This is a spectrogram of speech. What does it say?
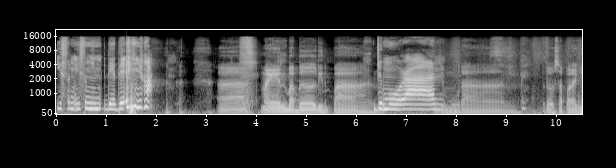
iseng-isengin dedenya, Ah, main bubble di depan. jemuran. Jemuran. Terus apa lagi?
